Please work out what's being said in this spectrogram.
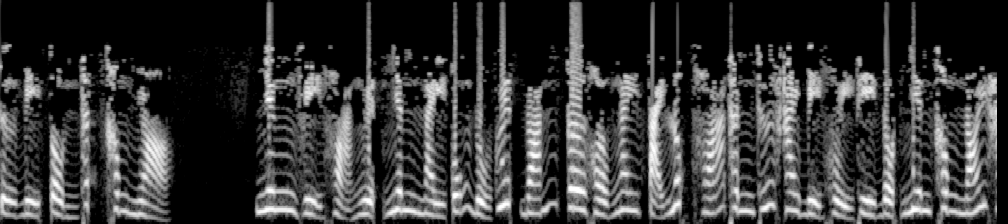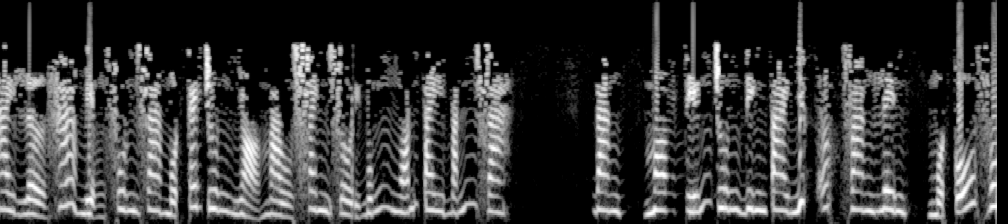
sự bị tổn thất không nhỏ. Nhưng vị hỏa nguyệt nhân này cũng đủ quyết đoán cơ hồ ngay tại lúc hóa thân thứ hai bị hủy thì đột nhiên không nói hai lờ ha miệng phun ra một cái chun nhỏ màu xanh rồi búng ngón tay bắn ra. Đang, mọi tiếng chuông đinh tai nhức ấp vang lên, một cố vô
